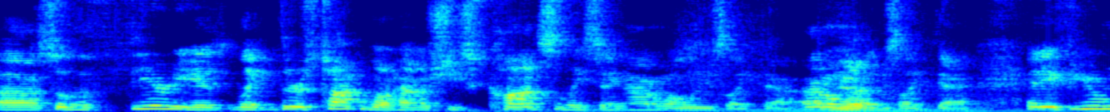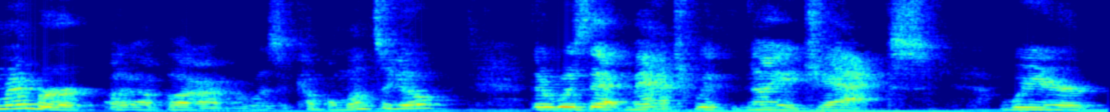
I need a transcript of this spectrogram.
Uh, so the theory is like there's talk about how she's constantly saying I don't want to lose like that. I don't want to lose like that. And if you remember, uh, uh, was it a couple months ago, there was that match with Nia Jax where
